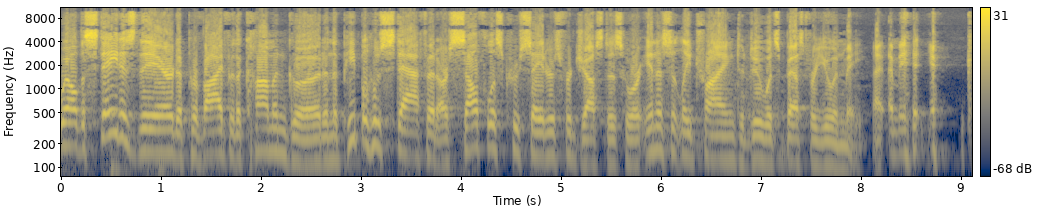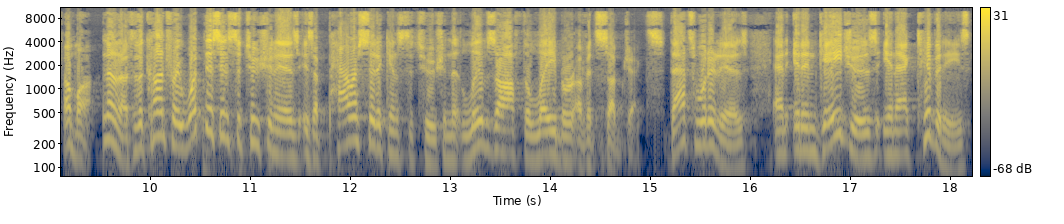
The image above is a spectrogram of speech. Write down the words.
Well, the state is there to provide for the common good, and the people who staff it are selfless crusaders for justice who are innocently trying to do what's best for you and me. I, I mean, come on. No, no, to the contrary, what this institution is, is a parasitic institution that lives off the labor of its subjects. That's what it is, and it engages in activities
